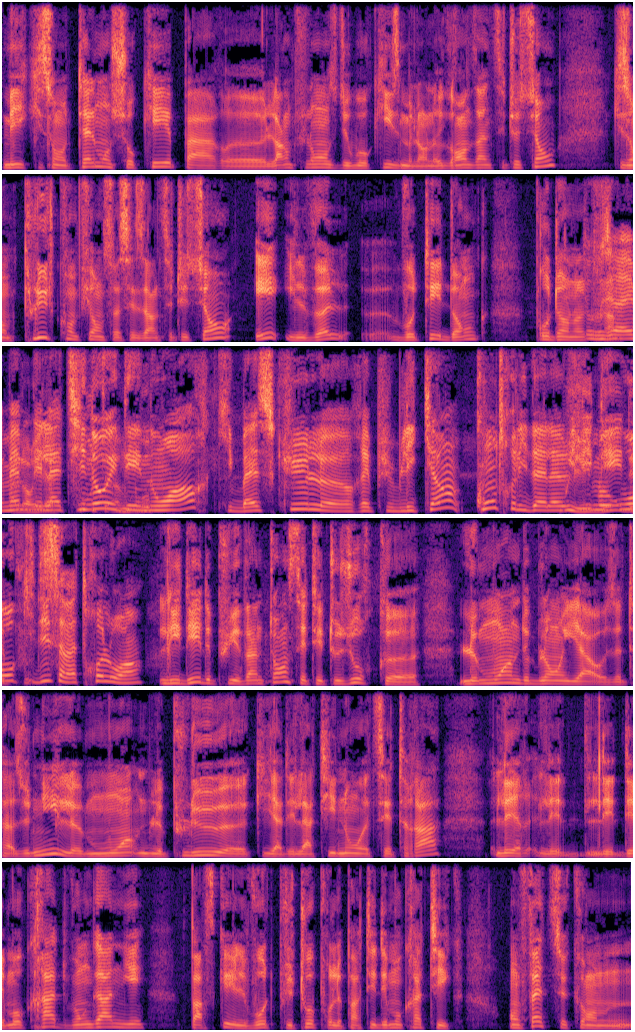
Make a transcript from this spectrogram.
mais qui sont tellement choqués par l'influence du wokisme dans les grandes institutions qu'ils ont plus de confiance à ces institutions et ils veulent voter donc pour Donald Vous avez même des latinos et des noirs qui basculent euh, républicains contre l'idéologie oui, qui dit ça va trop loin. L'idée depuis 20 ans, c'était toujours que le moins de blancs il y a aux États-Unis, le moins, le plus euh, qu'il y a des latinos, etc., les, les, les démocrates vont gagner parce qu'ils votent plutôt pour le Parti démocratique. En fait, ce, qu'on,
